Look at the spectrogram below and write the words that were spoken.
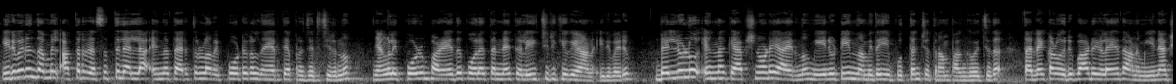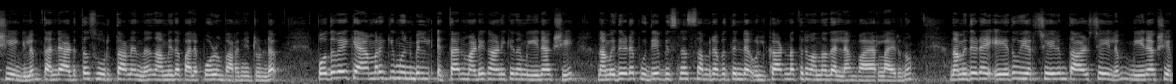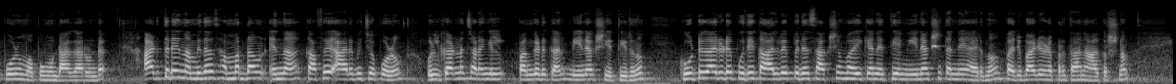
ഇരുവരും തമ്മിൽ അത്ര രസത്തിലല്ല എന്ന തരത്തിലുള്ള റിപ്പോർട്ടുകൾ നേരത്തെ പ്രചരിച്ചിരുന്നു. ഞങ്ങൾ ഇപ്പോഴും പഴയതുപോലെ തന്നെ തെളിയിച്ചിരിക്കുകയാണ് ഇരുവരും. ഡെല്ലുളു എന്ന ക്യാപ്ഷനോടെയായിരുന്നു മീനുട്ടിയും നമിതയും പുത്തൻ ചിത്രം പങ്കുവച്ചത്. തന്നെക്കാൾ ഒരുപാട് ഇളയതാണ് മീനാക്ഷിയെങ്കിലും തന്റെ അടുത്ത സുഹൃത്താണെന്ന് നമിത പലപ്പോഴും പറഞ്ഞിട്ടുണ്ട്. പൊതുവെ ക്യാമറയ്ക്ക് മുൻപിൽ എത്താൻ മടി കാണിക്കുന്ന മീനാക്ഷി നമിതയുടെ പുതിയ ബിസിനസ് സംരംഭത്തിന്റെ ഉദ്ഘാടനത്തിന് വന്നതെല്ലാം വൈറലായിരുന്നു. നമിതയുടെ ഏത് ഉയർച്ചയിലും താഴ്ചയിലും മീനാക്ഷി എപ്പോഴും ഒപ്പമുണ്ടാകാറുണ്ട് അടുത്തിടെ നമിത സമ്മർ ഡൗൺ എന്ന കഫേ ആരംഭിച്ചപ്പോഴും ഉദ്ഘാടന ചടങ്ങിൽ പങ്കെടുക്കാൻ മീനാക്ഷി എത്തിയിരുന്നു. കൂട്ടുകാരുടെ പുതിയ കാൽവെപ്പിന് സാക്ഷ്യം വഹിക്കാൻ എത്തിയ മീനാക്ഷി തന്നെയായിരുന്നു പരിപാടിയുടെ പ്രധാന ആകർഷണം.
